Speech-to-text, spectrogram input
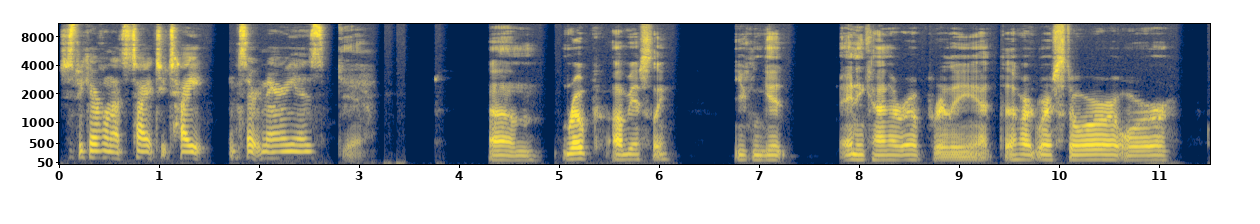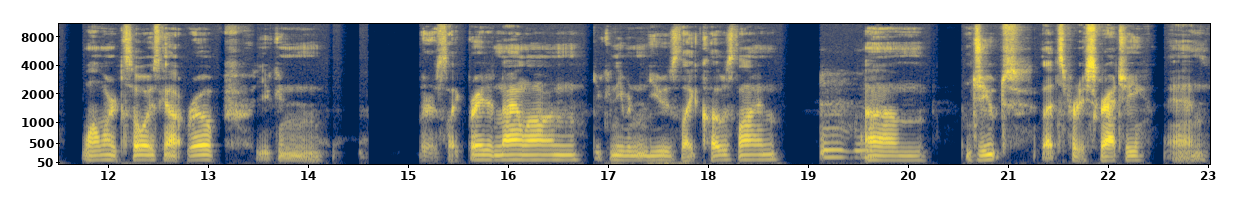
Just be careful not to tie it too tight in certain areas. Yeah. Um, rope, obviously. You can get any kind of rope really at the hardware store or Walmart's always got rope. You can there's like braided nylon. You can even use like clothesline. hmm Um, jute, that's pretty scratchy and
